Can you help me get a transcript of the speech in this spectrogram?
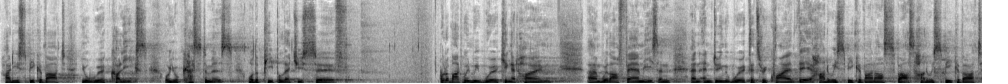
How do you speak about your work colleagues or your customers or the people that you serve? What about when we're working at home um, with our families and, and, and doing the work that's required there? How do we speak about our spouse? How do we speak about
